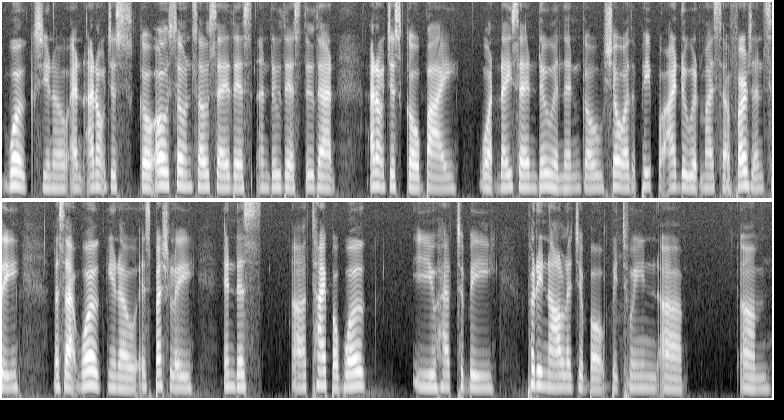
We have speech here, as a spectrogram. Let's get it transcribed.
works. You know, and I don't just go, oh, so and so say this and do this, do that. I don't just go by what they say and do, and then go show other people. I do it myself first and see does that work. You know, especially in this uh, type of work, you have to be pretty knowledgeable between uh, um,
